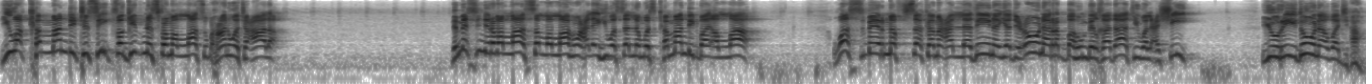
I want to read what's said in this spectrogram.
You are commanded to seek forgiveness from Allah subhanahu wa ta'ala. The Messenger of Allah sallallahu alayhi wasallam was commanded by Allah. واصبر نفسك مع الذين يدعون ربهم بالغداة والعشي يريدون وجهه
